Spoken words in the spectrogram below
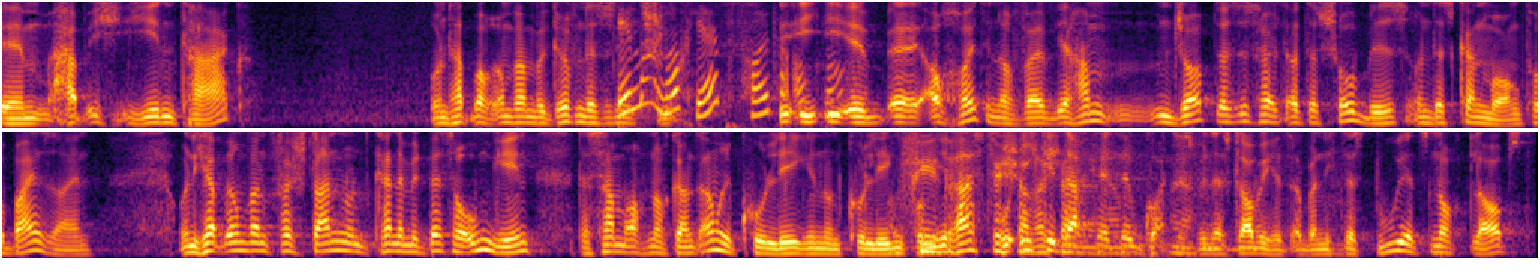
Ähm, habe ich jeden Tag und habe auch irgendwann begriffen, dass es Immer nicht noch jetzt, heute auch I- noch? I- äh, auch heute noch, weil wir haben einen Job, das ist halt das Showbiz und das kann morgen vorbei sein. Und ich habe irgendwann verstanden und kann damit besser umgehen. Das haben auch noch ganz andere Kolleginnen und Kollegen Und von viel mir, drastischer wo ich gedacht hätte, ja. um Gottes Willen, das glaube ich jetzt aber nicht, dass du jetzt noch glaubst,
